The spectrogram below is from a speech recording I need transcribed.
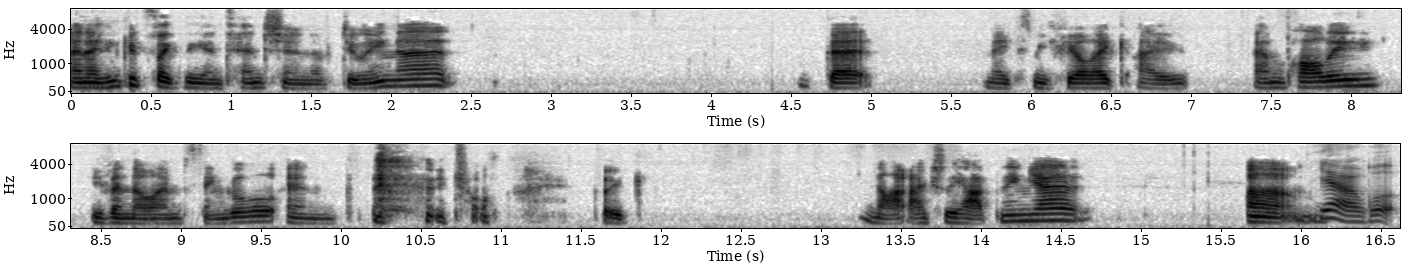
And I think it's like the intention of doing that that makes me feel like I am poly, even though I'm single and I don't like not actually happening yet. Um, Yeah, well,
